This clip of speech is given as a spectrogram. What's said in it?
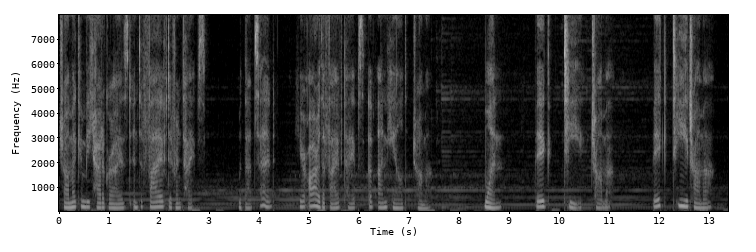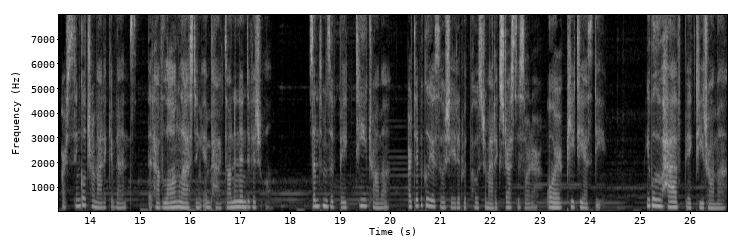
trauma can be categorized into five different types. With that said, here are the five types of unhealed trauma. One, big T trauma. Big T trauma are single traumatic events that have long lasting impacts on an individual. Symptoms of big T trauma are typically associated with post-traumatic stress disorder or PTSD. People who have big T trauma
